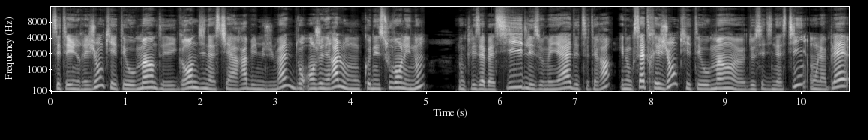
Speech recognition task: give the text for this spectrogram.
C'était une région qui était aux mains des grandes dynasties arabes et musulmanes, dont en général on connaît souvent les noms, donc les Abbassides, les Omeyyades, etc. Et donc cette région qui était aux mains euh, de ces dynasties, on l'appelait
